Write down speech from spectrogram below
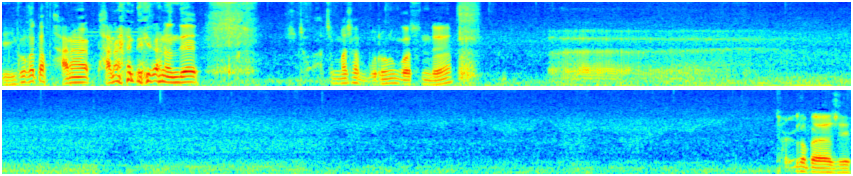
이거 갖다 반할 반할 백이라는데 저 아줌마 잘 모르는 것 같은데. 잘 읽어봐야지.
